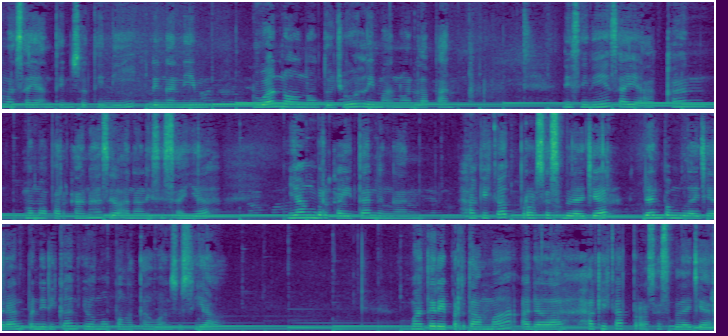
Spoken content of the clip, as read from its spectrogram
nama saya Antin Sutini dengan NIM 2007508. Di sini saya akan memaparkan hasil analisis saya yang berkaitan dengan hakikat proses belajar dan pembelajaran pendidikan ilmu pengetahuan sosial. Materi pertama adalah hakikat proses belajar.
